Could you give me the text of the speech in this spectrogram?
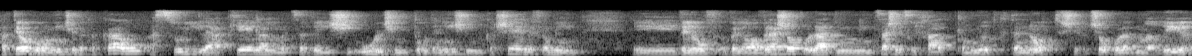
התיאוברומין שבקקאו עשוי להקל על מצבי שיעול, שיעול טורדני, שיעול קשה לפעמים ולאוהבי השוקולד הוא נמצא שצריכת כמויות קטנות של שוקולד מריר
